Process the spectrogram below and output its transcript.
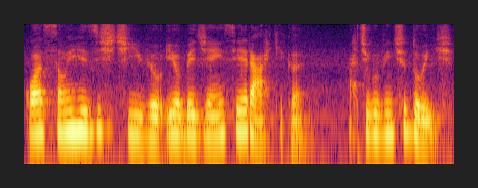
Coação irresistível e obediência hierárquica. Artigo 22.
